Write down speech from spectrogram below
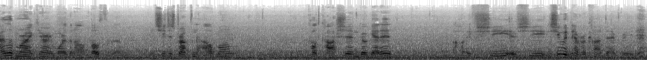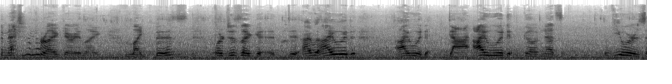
I love Mariah Carey more than all both of them. And she just dropped an album called Caution. Go get it. Oh, if she if she she would never contact me. Imagine Mariah Carey like like this, or just like I, I would I would die. I would go nuts. Viewers,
